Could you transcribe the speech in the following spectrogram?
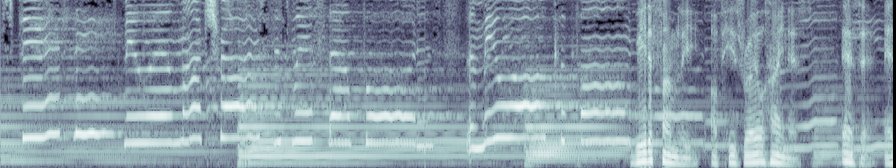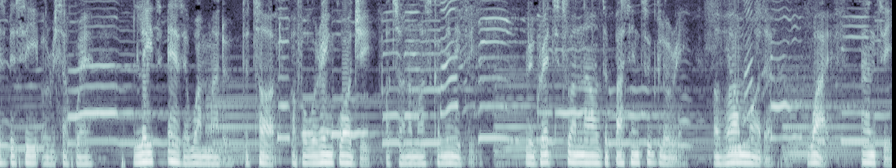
Spirit, lead me where my trust is without borders. Let me walk upon. We, the family of His Royal Highness Eze SBC Orisakwe, late Eze Wamadu III of Owerri Nkwoji Autonomous Community, regret to announce the passing to glory of our mother, wife, auntie,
